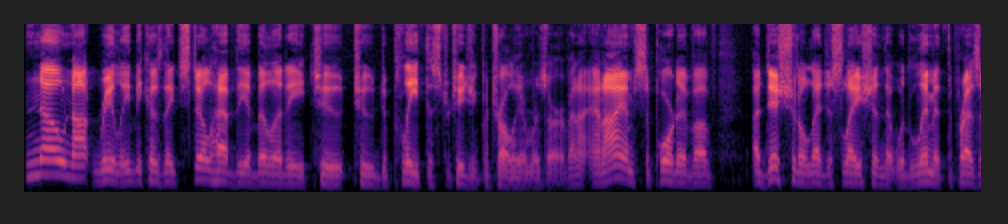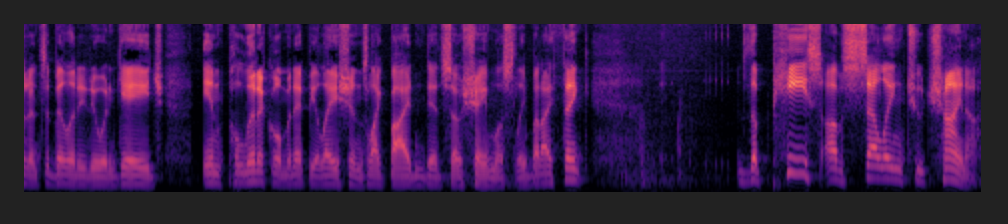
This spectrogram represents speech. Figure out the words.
no, not really, because they still have the ability to to deplete the Strategic Petroleum Reserve, and I, and I am supportive of additional legislation that would limit the president's ability to engage in political manipulations like Biden did so shamelessly. But I think the piece of selling to China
